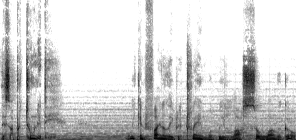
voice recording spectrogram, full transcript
this opportunity, we can finally reclaim what we lost so long ago.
